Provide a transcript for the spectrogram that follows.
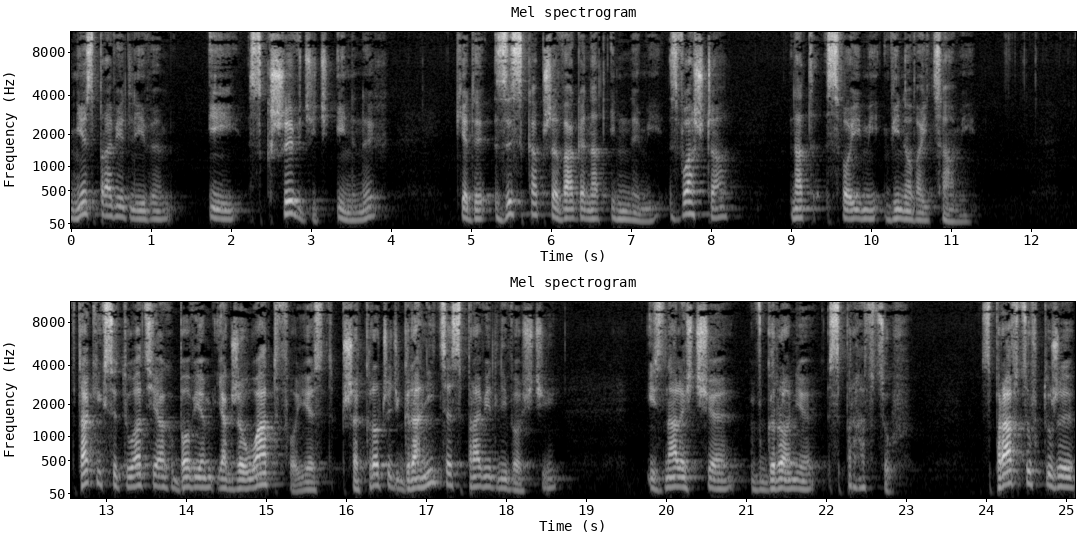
niesprawiedliwym i skrzywdzić innych, kiedy zyska przewagę nad innymi, zwłaszcza nad swoimi winowajcami. W takich sytuacjach bowiem jakże łatwo jest przekroczyć granice sprawiedliwości i znaleźć się w gronie sprawców. Sprawców, którzy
